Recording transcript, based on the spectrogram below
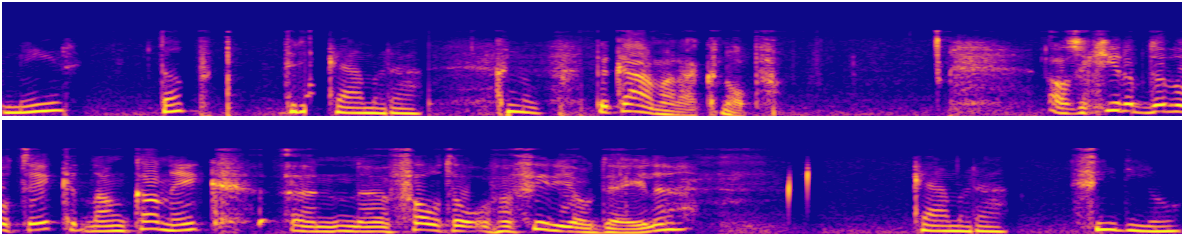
Meer, tab, 3 camera, knop. De camera knop. Als ik hierop dubbel tik, dan kan ik een foto of een video delen camera, video.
